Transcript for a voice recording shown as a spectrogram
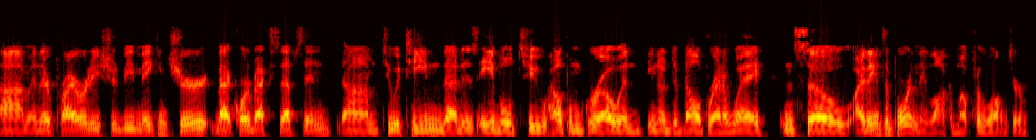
Um, and their priority should be making sure that quarterback steps in um, to a team that is able to help him grow and you know develop right away. And so I think it's important they lock him up for the long term.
